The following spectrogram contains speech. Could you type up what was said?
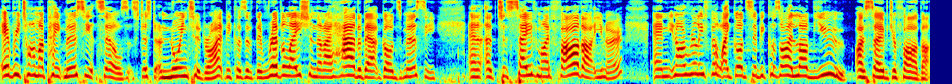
Every time I paint mercy, it sells. It's just anointed, right? Because of the revelation that I have about God's mercy and uh, to save my father, you know. And, you know, I really felt like God said, Because I love you, I saved your father.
